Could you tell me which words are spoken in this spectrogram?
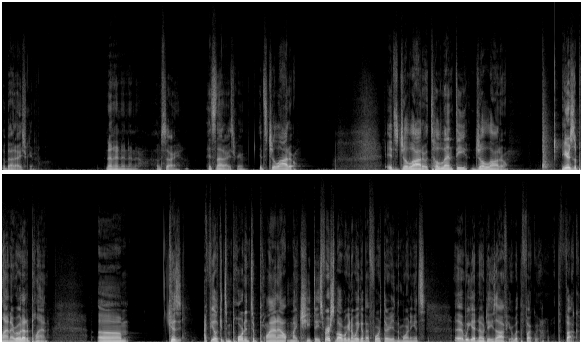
about ice cream. No no no no no. I'm sorry. It's not ice cream. It's gelato. It's gelato. Talenti gelato. Here's the plan. I wrote out a plan. Um, because I feel like it's important to plan out my cheat days. First of all, we're gonna wake up at 4:30 in the morning. It's Uh, we get no days off here. What the fuck? We, what the fuck?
